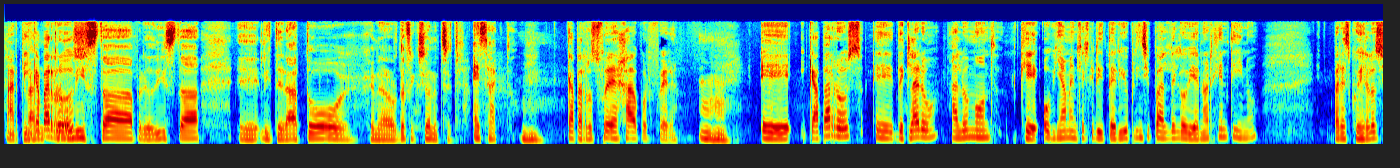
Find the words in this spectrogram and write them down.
Martín Gran Caparrós. Cronista, periodista, eh, literato, generador de ficción, etcétera. Exacto. Caparrós fue dejado por fuera. Eh, y Caparrós eh, declaró a Le Monde que obviamente el criterio principal del gobierno argentino para escoger a los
